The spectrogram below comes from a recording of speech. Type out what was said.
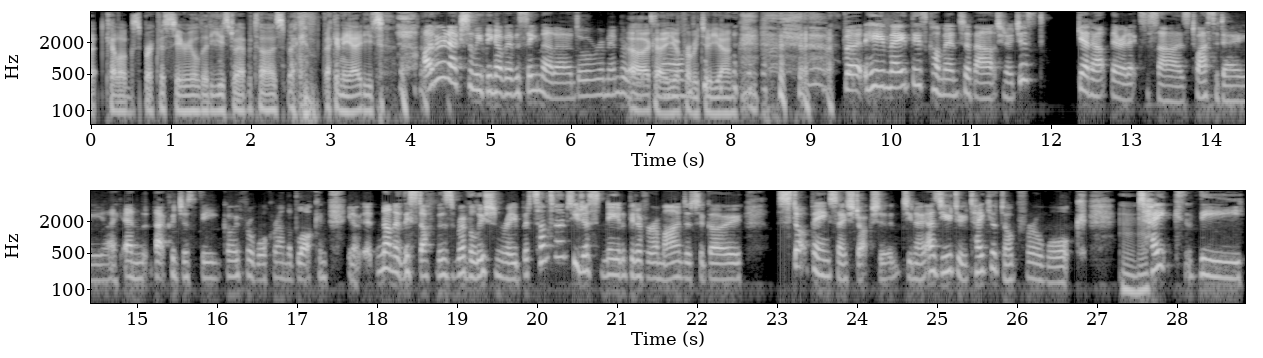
that Kellogg's breakfast cereal that he used to advertise back in back in the eighties. I don't actually think I've ever seen that ad or remember. Oh, it. okay, Um, you're probably too young. but he made this comment about you know just get out there and exercise twice a day like and that could just be go for a walk around the block and you know none of this stuff was revolutionary but sometimes you just need a bit of a reminder to go stop being so structured you know as you do take your dog for a walk Mhm. take the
